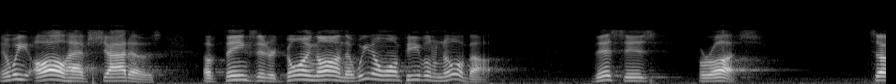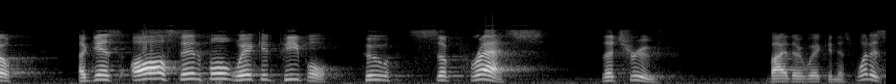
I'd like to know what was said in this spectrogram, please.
And we all have shadows of things that are going on that we don't want people to know about. This is for us. So, against all sinful, wicked people who suppress the truth by their wickedness. What does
